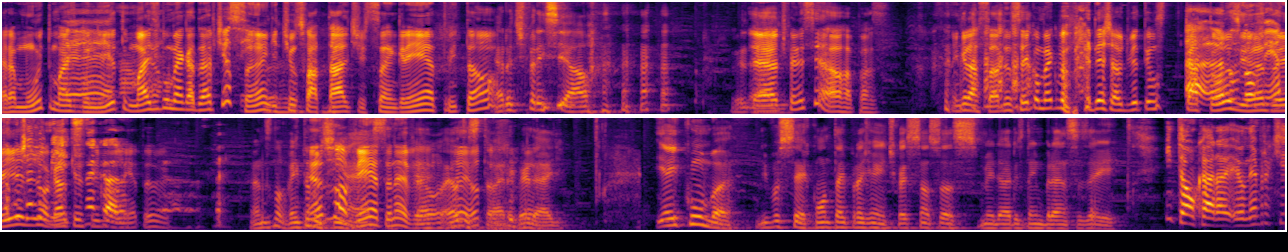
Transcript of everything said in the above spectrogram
Era muito mais É, bonito, não, mas é. o do Mega Drive tinha sangue, tinha os fatalities sangrento, então Era o diferencial. é o verdade. diferencial, rapaz. Engraçado, eu não sei como é que meu pai deixava, devia ter uns Ah, 14 anos anos 90 aí e jogava esse né, cara? violento. velho. Anos 90 não Anos tinha 90, essa. né, velho? É, é outra É, outra- história, é verdade. E aí, Kumba, e você? Conta aí pra gente, quais são as suas melhores lembranças aí? Então, cara, eu lembro que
